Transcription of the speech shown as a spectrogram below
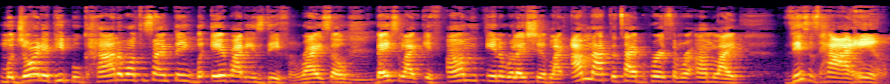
majority of people kind of want the same thing, but everybody is different, right? So mm-hmm. basically, like if I'm in a relationship, like I'm not the type of person where I'm like, this is how I am.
